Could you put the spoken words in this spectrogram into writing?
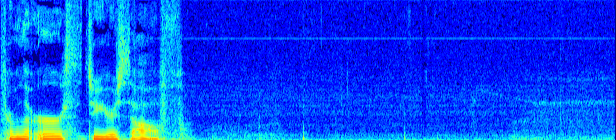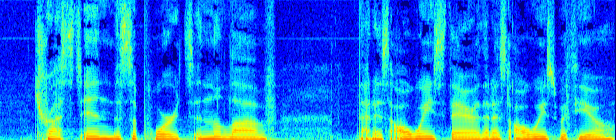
from the earth to yourself. Trust in the supports and the love that is always there, that is always with you.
